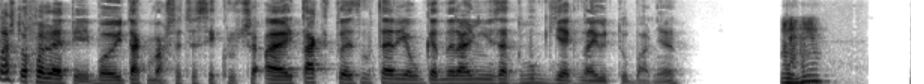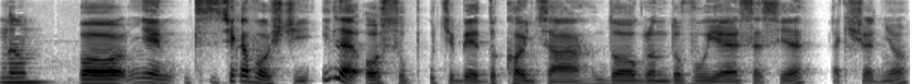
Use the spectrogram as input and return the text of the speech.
masz trochę lepiej, bo i tak masz te sesje krótsze, ale i tak to jest materiał generalnie za długi jak na YouTuba, nie? Mhm. No. Bo nie wiem, z ciekawości, ile osób u ciebie do końca dooglądowuje sesję, tak średnio?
